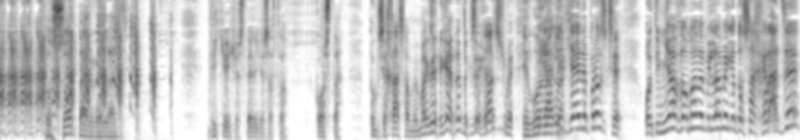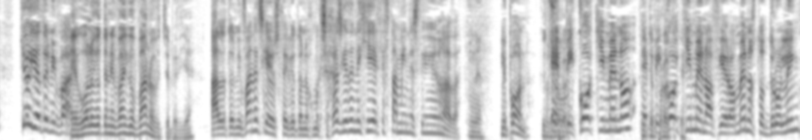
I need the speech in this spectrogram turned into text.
Το Σότα Αρβελάτζη. Δίκιο έχει ο Στέργιος αυτό. Κώστα. Τον ξεχάσαμε. Μα ξέρει να τον ξεχάσουμε. Εγώ Η λέω αλήθεια είναι, πρόσεξε, ότι μια εβδομάδα μιλάμε για τον Σαχράτζε και όχι για τον Ιβάν. Εγώ λέω για τον Ιβάν Γιοβάνοβιτς, παιδιά. Αλλά τον Ιβάν έτσι και ο Στέργιο τον έχουμε ξεχάσει γιατί δεν έχει έρθει 7 μήνες στην Ελλάδα. Ναι. Και Λοιπόν, ούτε επικό κείμενο, επικό πρόκειται. κείμενο αφιερωμένο στον Τρούλινγκ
